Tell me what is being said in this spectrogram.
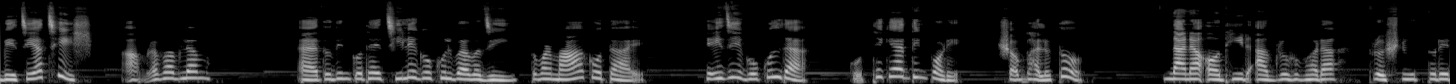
বেঁচে আছিস? আমরা ভাবলাম, এতদিন কোথায় ছিলে গোকুল বাবাজি? তোমার মা কোথায়? এই যে গোকুলদা, কোত্থেকে একদিন পরে? সব ভালো তো? নানা অধীর আগ্রহ ভরা প্রশ্ন উত্তরের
